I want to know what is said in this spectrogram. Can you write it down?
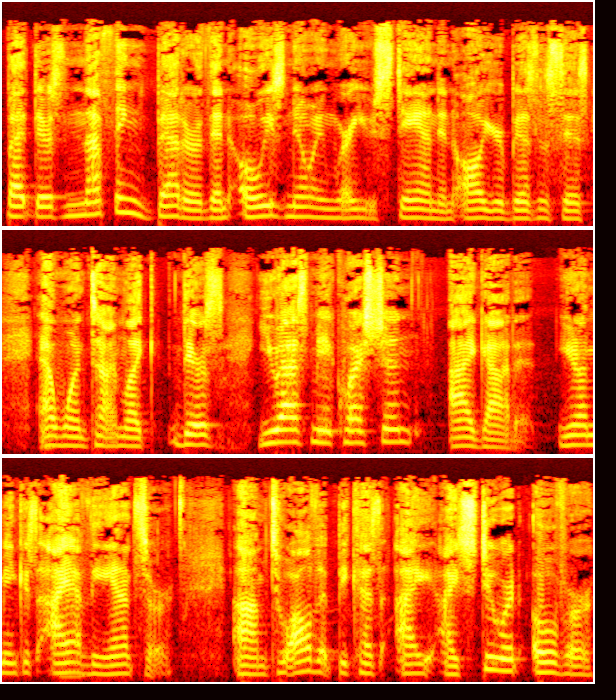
But there's nothing better than always knowing where you stand in all your businesses at one time. Like there's, you asked me a question, I got it. You know what I mean? Because I have the answer um, to all of it because I, I steward over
